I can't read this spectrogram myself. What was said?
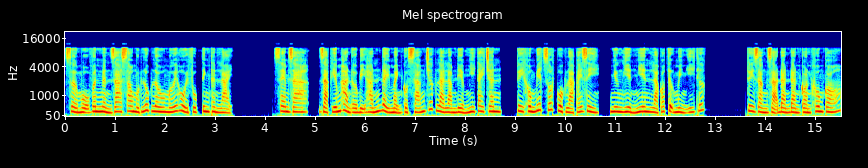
Sở mộ vân ngẩn ra sau một lúc lâu mới hồi phục tinh thần lại. Xem ra, giả kiếm hàn ở bị hắn đẩy mạnh cột sáng trước là làm điểm nhi tay chân, tuy không biết rốt cuộc là cái gì, nhưng hiển nhiên là có tự mình ý thức. Tuy rằng giả đàn đàn còn không có,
